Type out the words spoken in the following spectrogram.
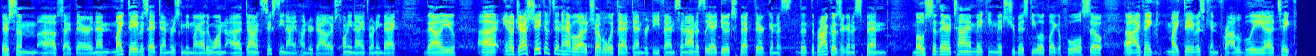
there's some uh, upside there. And then Mike Davis at Denver is going to be my other one, uh, down at sixty nine hundred dollars, 29th running back value. Uh, you know, Josh Jacobs didn't have a lot of trouble with that Denver defense, and honestly, I do expect they're going to the, the Broncos are going to spend most of their time making Mitch Trubisky look like a fool. So uh, I think Mike Davis can probably uh, take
